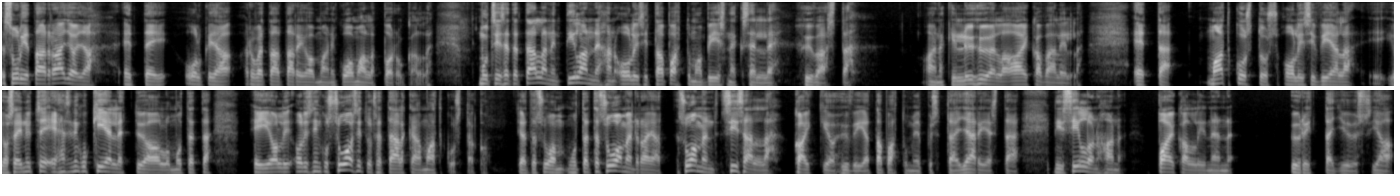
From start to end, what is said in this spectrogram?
suljetaan rajoja, ettei ulkoja ruvetaan tarjoamaan niin kuin omalle porukalle. Mutta siis, että tällainen tilannehan olisi tapahtumabisnekselle hyvästä, ainakin lyhyellä aikavälillä, että matkustus olisi vielä, jos ei nyt se, eihän se niin kuin kiellettyä ollut, mutta että ei oli, olisi niin kuin suositus, että älkää matkustako. Ja että Suom, mutta että Suomen rajat, Suomen sisällä kaikki on hyvin ja tapahtumia pystytään järjestämään, niin silloinhan paikallinen yrittäjyys ja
